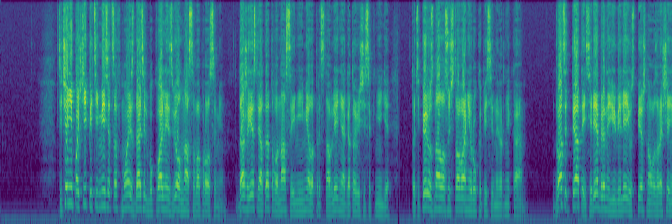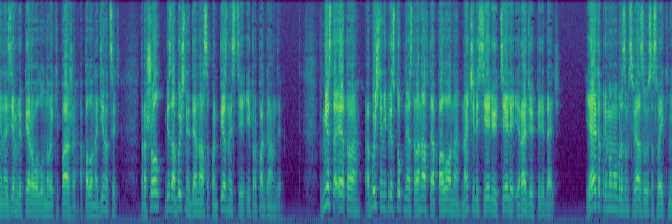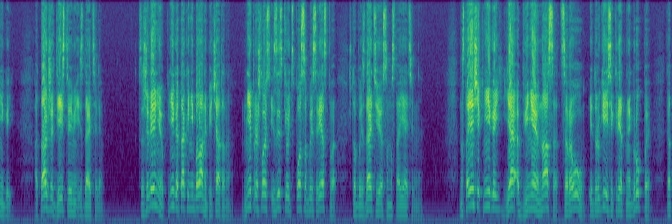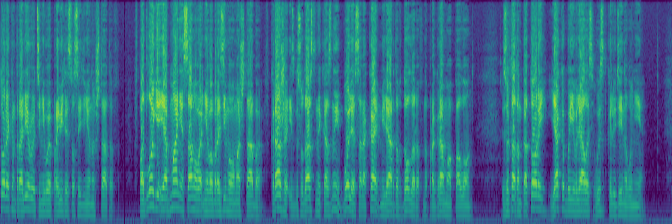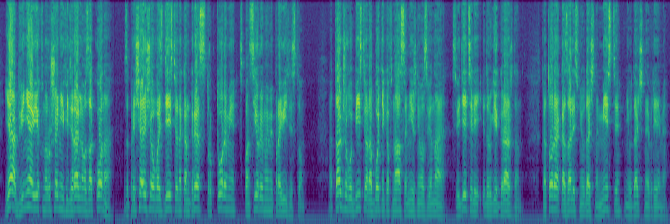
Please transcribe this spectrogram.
В течение почти пяти месяцев мой издатель буквально извел НАСА вопросами. Даже если от этого НАСА и не имела представления о готовящейся книге, то теперь узнала о существовании рукописи наверняка. 25-й серебряный юбилей успешного возвращения на Землю первого лунного экипажа Аполлон-11 прошел без обычной для НАСА помпезности и пропаганды. Вместо этого обычно неприступные астронавты Аполлона начали серию теле- и радиопередач. Я это прямым образом связываю со своей книгой, а также действиями издателя. К сожалению, книга так и не была напечатана. Мне пришлось изыскивать способы и средства, чтобы издать ее самостоятельно. Настоящей книгой я обвиняю НАСА, ЦРУ и другие секретные группы, которые контролируют теневое правительство Соединенных Штатов. В подлоге и обмане самого невообразимого масштаба, в краже из государственной казны более 40 миллиардов долларов на программу «Аполлон», результатом которой якобы являлась высадка людей на Луне. Я обвиняю их в нарушении федерального закона, запрещающего воздействие на Конгресс структурами, спонсируемыми правительством, а также в убийстве работников НАСА нижнего звена, свидетелей и других граждан, которые оказались в неудачном месте в неудачное время.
